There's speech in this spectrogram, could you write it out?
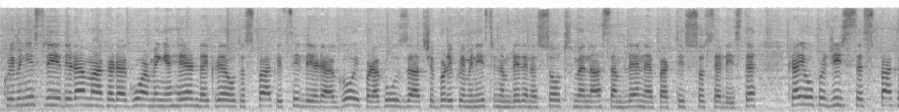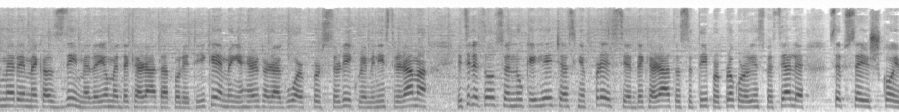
Kryeministri Edi Rama ka reaguar menjëherë ndaj kreut të SPAK, i cili reagoi për akuzat që bëri kryeministri në mbledhjen e sotme në Asamblenë e Partisë Socialiste, Kraja u përgjigj se SPAK merret me kallëzime dhe jo me deklarata politike e menjëherë ka reaguar përsëri kryeministri Rama, i cili thotë se nuk i heq asnjë presje deklaratës së tij për Prokurorinë Speciale sepse i shkoi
